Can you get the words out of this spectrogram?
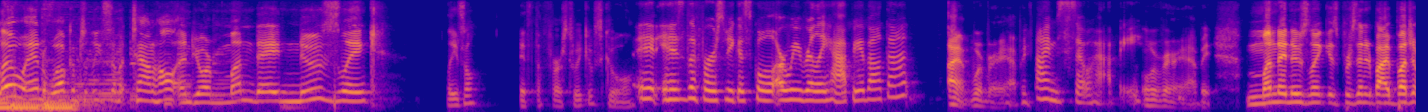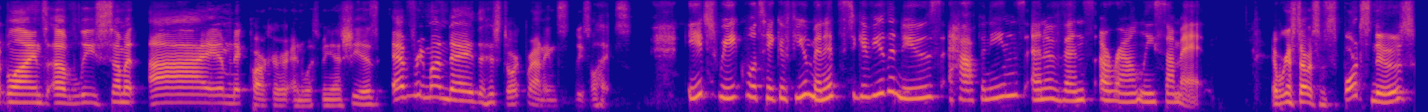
Hello and welcome to Lee Summit Town Hall and your Monday news link. Liesel, it's the first week of school. It is the first week of school. Are we really happy about that? I am, we're very happy. I'm so happy. We're very happy. Monday News Link is presented by Budget Blinds of Lee Summit. I am Nick Parker, and with me as she is every Monday, the historic Brownings, Liesel Hayes. Each week, we'll take a few minutes to give you the news, happenings, and events around Lee Summit. And we're going to start with some sports news.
